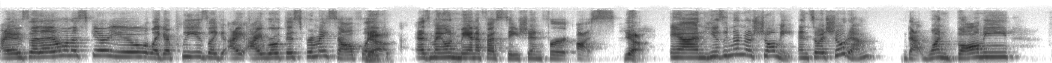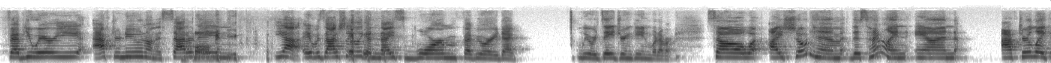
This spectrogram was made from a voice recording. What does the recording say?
I said, I don't want to scare you. Like I please, like I, I wrote this for myself, like Yeah. as my own manifestation for us. Yeah. And he was like, no, no, show me. And so I showed him that one balmy February afternoon on a Saturday. Balmy. And yeah, it was actually like a nice warm February day. We were day drinking, whatever. So I showed him this timeline. And after like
